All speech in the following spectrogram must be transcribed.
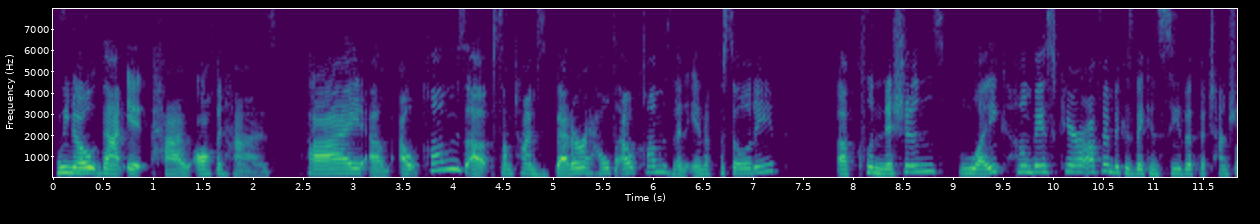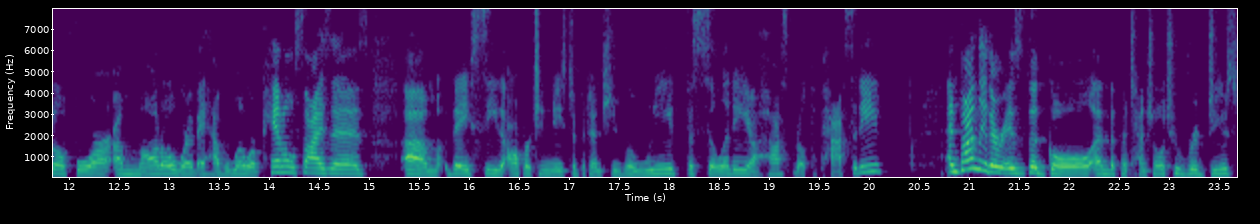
we know that it has often has high um, outcomes, uh, sometimes better health outcomes than in a facility. Uh, clinicians like home-based care often because they can see the potential for a model where they have lower panel sizes. Um, they see the opportunities to potentially relieve facility or hospital capacity. And finally, there is the goal and the potential to reduce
